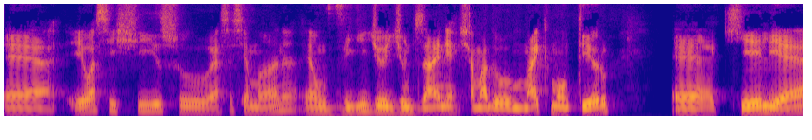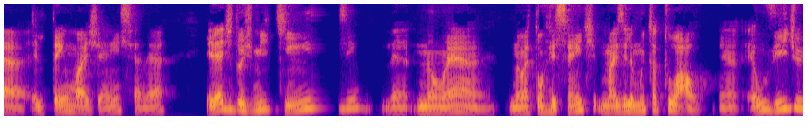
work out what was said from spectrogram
É, eu assisti isso essa semana, é um vídeo de um designer chamado Mike Monteiro, é, que ele é, ele tem uma agência, né? Ele é de 2015, né? não é não é tão recente, mas ele é muito atual. Né? É um vídeo,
